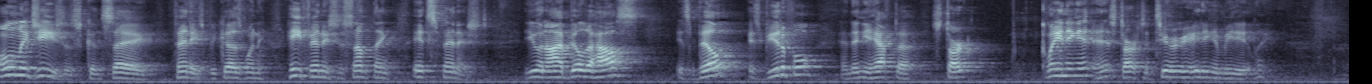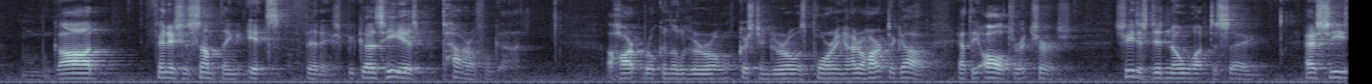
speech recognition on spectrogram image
Only Jesus can say finished because when he finishes something, it's finished. You and I build a house, it's built, it's beautiful, and then you have to start cleaning it and it starts deteriorating immediately. God finishes something, it's finished because he is powerful God. A heartbroken little girl, Christian girl, was pouring out her heart to God at the altar at church. She just didn't know what to say. As she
